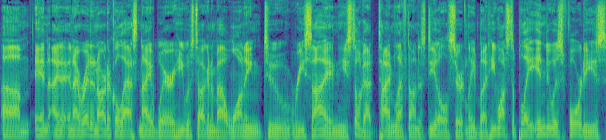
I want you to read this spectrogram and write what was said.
Um, and I and I read an article last night where he was talking about wanting to re-sign. He's still got time left on his deal, certainly, but he wants to play into his 40s,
